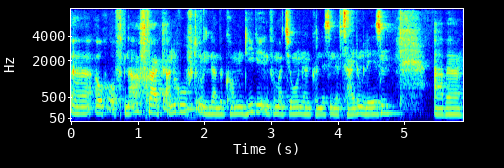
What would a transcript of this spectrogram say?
äh, auch oft nachfragt, anruft und dann bekommen die die Informationen, dann können das in der Zeitung lesen. Aber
